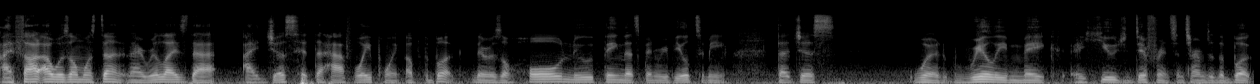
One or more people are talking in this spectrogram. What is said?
I thought I was almost done. And I realized that I just hit the halfway point of the book. There was a whole new thing that's been revealed to me that just would really make a huge difference in terms of the book.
